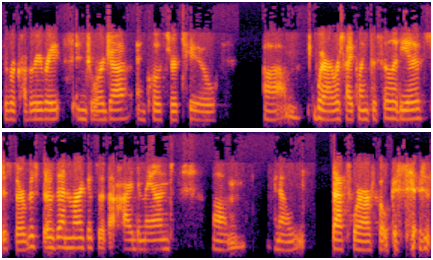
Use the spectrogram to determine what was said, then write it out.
the recovery rates in Georgia and closer to um, where our recycling facility is to service those end markets with that high demand, um, you know, that's where our focus is.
